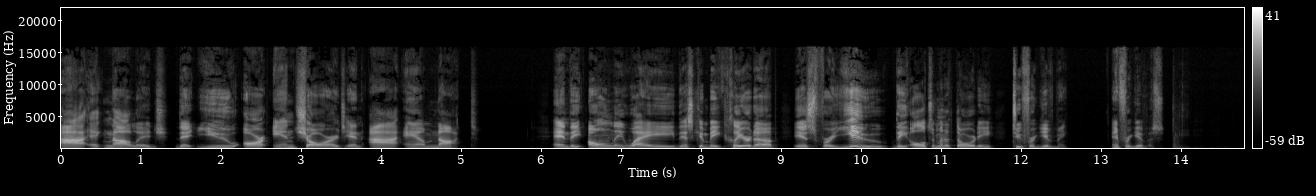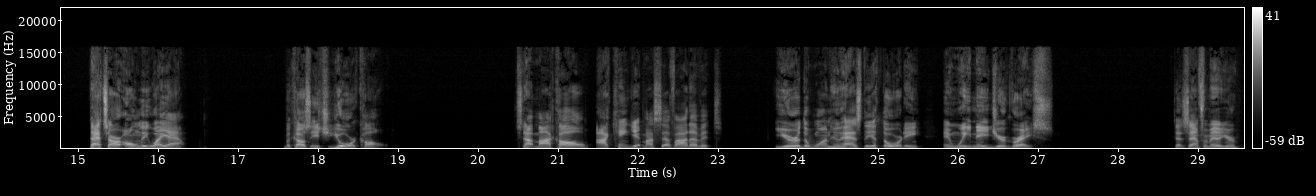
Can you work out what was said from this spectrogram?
I acknowledge that you are in charge and I am not. And the only way this can be cleared up is for you, the ultimate authority, to forgive me and forgive us. That's our only way out because it's your call. It's not my call. I can't get myself out of it. You're the one who has the authority, and we need your grace. Does that sound familiar?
